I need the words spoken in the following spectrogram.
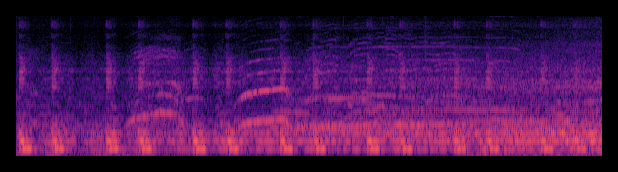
Thank you.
